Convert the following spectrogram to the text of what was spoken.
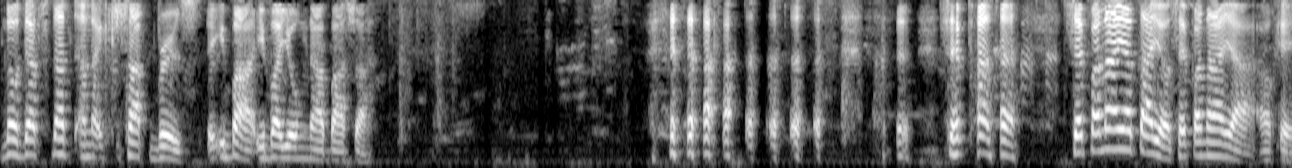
No, that's not an exact verse. Eh, iba, iba yung nabasa. Sepana, Sepanaya tayo, Sepanaya. Okay.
